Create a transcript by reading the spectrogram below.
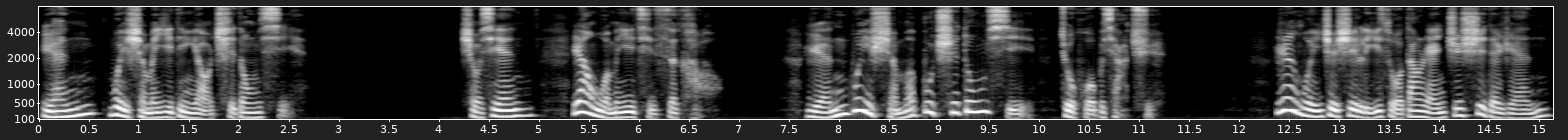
人为什么一定要吃东西？首先，让我们一起思考：人为什么不吃东西就活不下去？认为这是理所当然之事的人。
